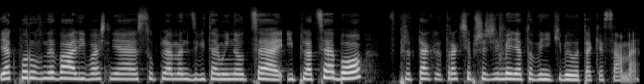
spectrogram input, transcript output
jak porównywali właśnie suplement z witaminą C i placebo w trakcie przeziębienia, to wyniki były takie same.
